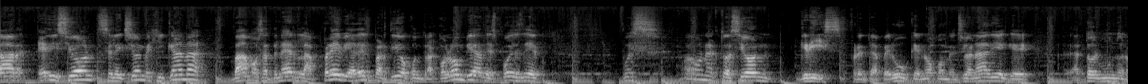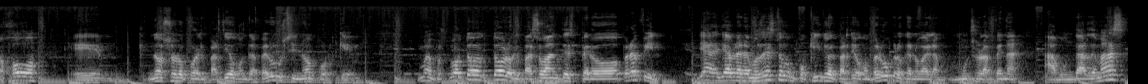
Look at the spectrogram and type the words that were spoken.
Bar, edición Selección Mexicana, vamos a tener la previa del partido contra Colombia después de, pues, una actuación gris frente a Perú que no convenció a nadie, que a todo el mundo enojó, eh, no solo por el partido contra Perú, sino porque, bueno, pues por todo, todo lo que pasó antes, pero, pero en fin, ya, ya hablaremos de esto, un poquito del partido con Perú, creo que no vale mucho la pena abundar de más,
